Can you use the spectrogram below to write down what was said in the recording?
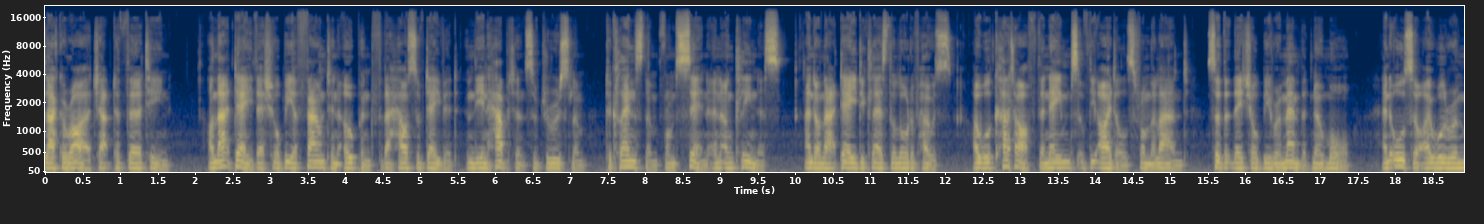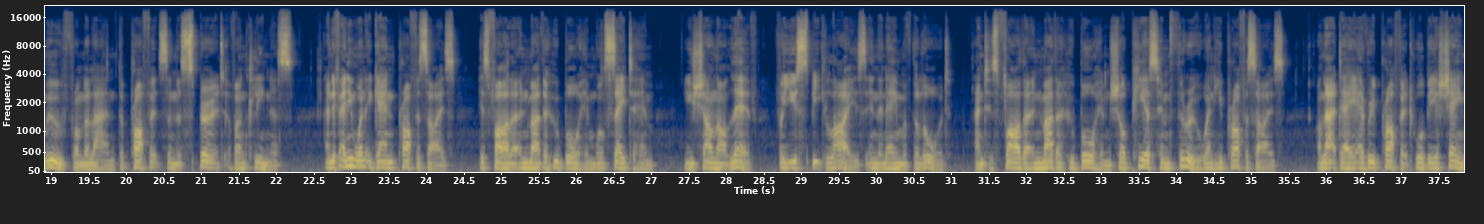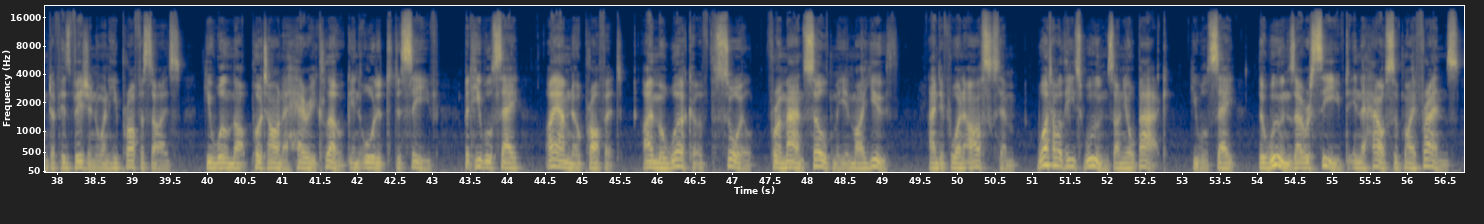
Zechariah chapter 13. On that day there shall be a fountain opened for the house of David and the inhabitants of Jerusalem, to cleanse them from sin and uncleanness. And on that day declares the Lord of hosts, I will cut off the names of the idols from the land, so that they shall be remembered no more. And also I will remove from the land the prophets and the spirit of uncleanness. And if anyone again prophesies, his father and mother who bore him will say to him, You shall not live, for you speak lies in the name of the Lord. And his father and mother who bore him shall pierce him through when he prophesies. On that day every prophet will be ashamed of his vision when he prophesies. He will not put on a hairy cloak in order to deceive, but he will say, I am no prophet, I am a worker of the soil, for a man sold me in my youth. And if one asks him, What are these wounds on your back? he will say, The wounds I received in the house of my friends.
